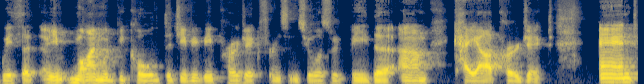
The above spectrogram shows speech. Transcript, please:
with it. Mine would be called the GVB project, for instance. Yours would be the um, KR project, and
